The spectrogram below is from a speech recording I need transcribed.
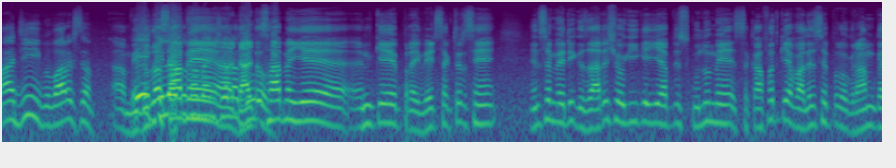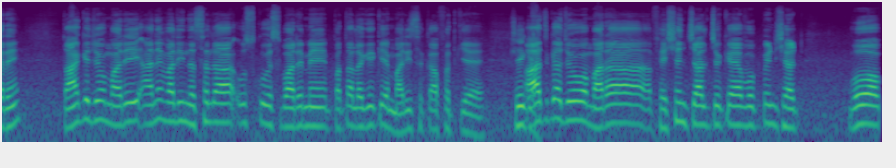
ہاں جی مبارک صاحب۔ مدلہ صاحب ہیں ڈاکٹر صاحب ہیں یہ ان کے پرائیویٹ سیکٹر سے ہیں۔ ان سے میری گزارش ہوگی کہ یہ اپنے اسکولوں میں ثقافت کے حوالے سے پروگرام کریں تاکہ جو ہماری آنے والی نسل ہے اس کو اس بارے میں پتہ لگے کہ ہماری ثقافت کیا ہے۔ آج کا جو ہمارا فیشن چل چکا ہے وہ پینٹ شرٹ وہ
